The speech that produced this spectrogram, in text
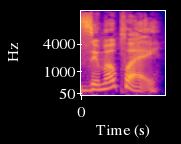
Xumo Play.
